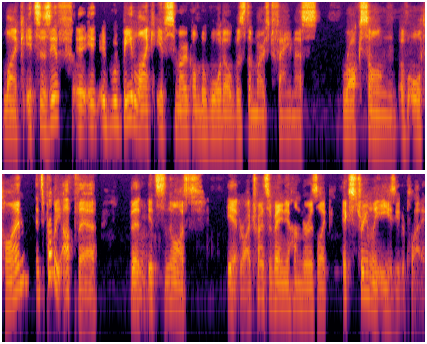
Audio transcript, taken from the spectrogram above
Like it's as if it, it would be like if Smoke on the Water was the most famous rock song of all time. It's probably up there, but Hmm. it's not it, right? Transylvania Hunger is like extremely easy to play.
